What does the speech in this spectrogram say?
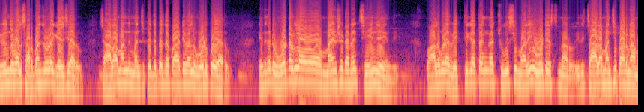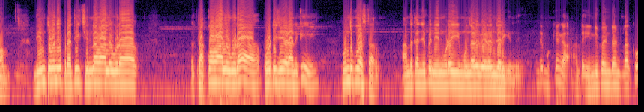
ఈవెన్ వాళ్ళు సర్పంచ్ కూడా గెలిచారు. చాలా మంది మంచి పెద్ద పెద్ద పార్టీ వాళ్ళు ఓడిపోయారు. ఎందుకంటే ఓటర్ల మైండ్ సెట్ అనేది చేంజ్ అయింది. వాళ్ళు కూడా వ్యక్తిగతంగా చూసి మరీ ఓటేస్తున్నారు. ఇది చాలా మంచి పరిణామం. దీంతో ప్రతి చిన్న వాళ్ళు కూడా తక్కువ వాళ్ళు కూడా పోటీ చేయడానికి ముందుకు వస్తారు. అందుకని చెప్పి నేను కూడా ఈ ముందడుగు వేయడం జరిగింది. అంటే ముఖ్యంగా అంటే ఇండిపెండెంట్లకు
